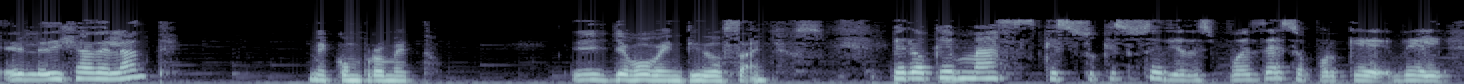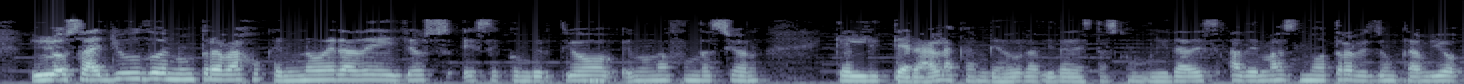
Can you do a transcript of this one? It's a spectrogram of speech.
eh, le dije, adelante, me comprometo. Y llevo 22 años. Pero ¿qué más? ¿Qué, sucedió después de eso? Porque del, los ayudo en un trabajo que no era de ellos, eh, se convirtió en una fundación que literal ha cambiado la vida de estas comunidades, además no a través de un cambio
